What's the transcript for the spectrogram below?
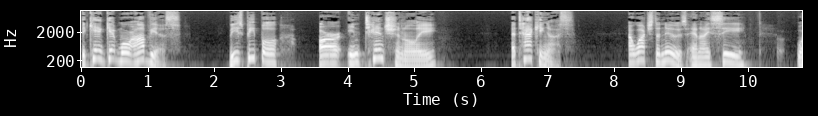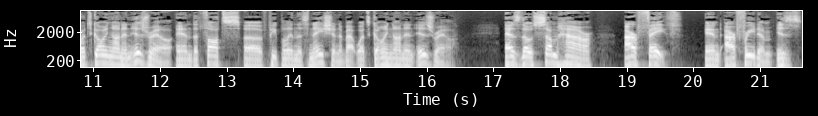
It can't get more obvious. These people are intentionally attacking us. I watch the news and I see what's going on in Israel and the thoughts of people in this nation about what's going on in Israel as though somehow our faith and our freedom is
